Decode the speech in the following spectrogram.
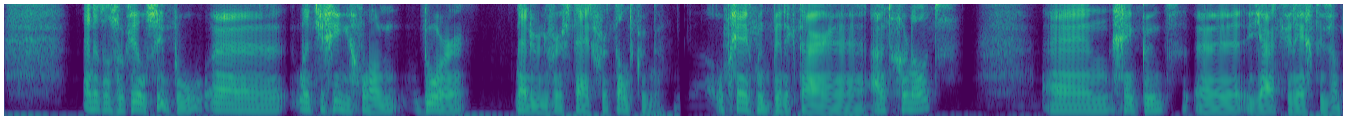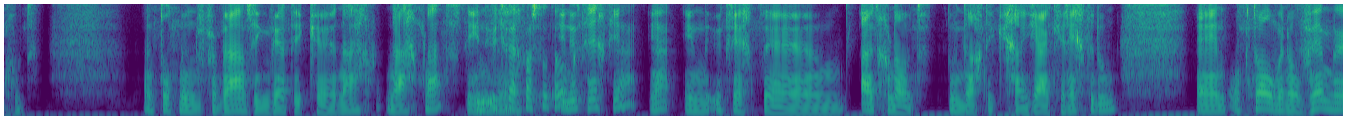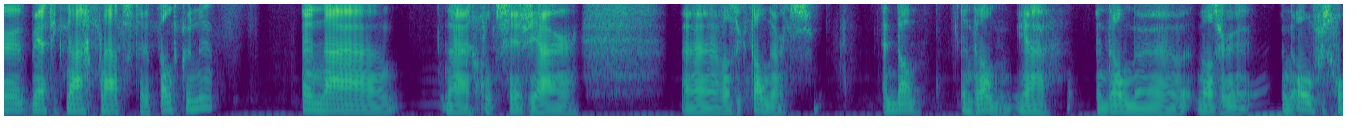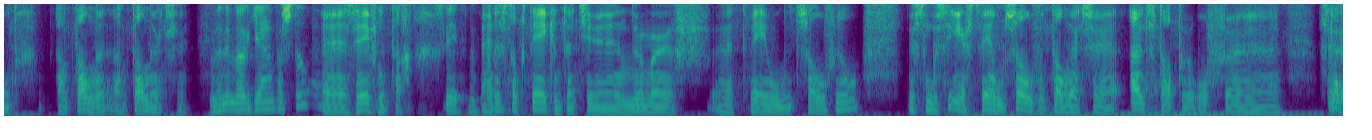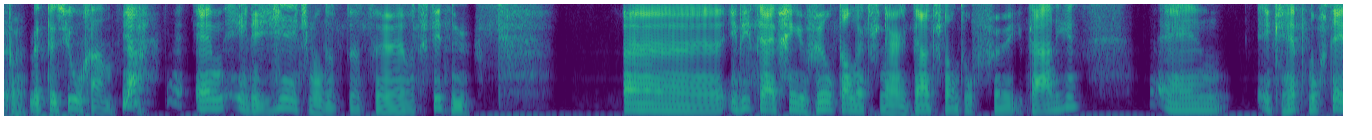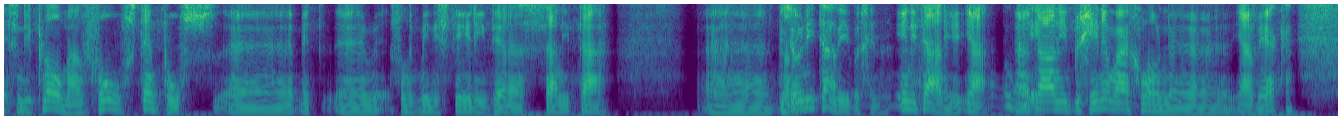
En het was ook heel simpel, want je ging gewoon door naar de Universiteit voor Tandkunde. Op een gegeven moment ben ik daar uitgenood. En geen punt, uh, jaartje recht is ook goed. En tot mijn verbazing werd ik uh, nageplaatst. In, in, Utrecht was dat ook? In Utrecht, ja. ja in Utrecht uh, uitgenood. Toen dacht ik, ik ga een jaartje rechten doen. En oktober, november werd ik nageplaatst tandkunde. En na, na goed zes jaar was ik tandarts. En dan? En dan, ja. En dan was er een overschot aan, tanden, aan tandartsen. Welk jaar was dat? Uh, 87. 87. dus dat betekent dat je nummer uh, eh, 200 zoveel. Dus toen moesten eerst 200 zoveel tandartsen uitstappen of stoppen. Met pensioen gaan. Ja, en ik denk, jeetje man, dat, dat, wat is dit nu? in die tijd gingen veel tandartsen naar Duitsland of Italië. En ik heb nog steeds een diploma vol stempels uh, met, uh, van het ministerie della Sanità. Uh, je zou in Italië beginnen? In Italië, ja. Okay. nou, niet beginnen, maar gewoon ja, werken.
